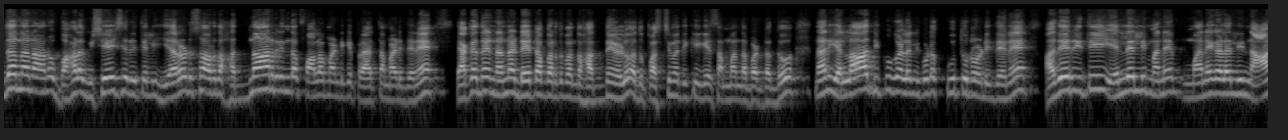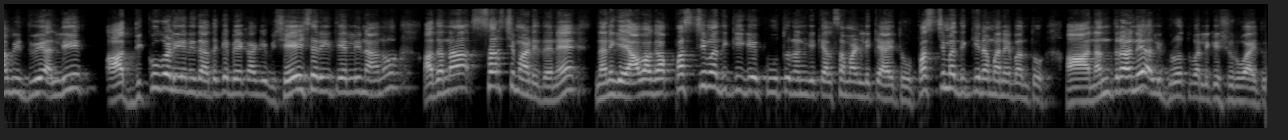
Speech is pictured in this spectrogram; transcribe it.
ಇದನ್ನ ನಾನು ಬಹಳ ವಿಶೇಷ ರೀತಿಯಲ್ಲಿ ಎರಡು ಸಾವಿರದ ಹದಿನಾರರಿಂದ ಫಾಲೋ ಮಾಡಲಿಕ್ಕೆ ಪ್ರಯತ್ನ ಮಾಡಿದ್ದೇನೆ. ಯಾಕಂದ್ರೆ ನನ್ನ ಡೇಟ್ ಆಫ್ ಬರ್ತ್ ಬಂದು ಹದಿನೇಳು, ಅದು ಪಶ್ಚಿಮ ದಿಕ್ಕಿಗೆ ಸಂಬಂಧಪಟ್ಟದ್ದು. ನಾನು ಎಲ್ಲಾ ದಿಕ್ಕುಗಳಲ್ಲಿ ಕೂಡ ಕೂತು ನೋಡಿದ್ದೇನೆ. ಅದೇ ರೀತಿ ಎಲ್ಲೆಲ್ಲಿ ಮನೆ ಮನೆಗಳಲ್ಲಿ ನಾವಿದ್ವಿ ಅಲ್ಲಿ ಆ ದಿಕ್ಕುಗಳು ಏನಿದೆ ಅದಕ್ಕೆ ಬೇಕಾಗಿ ವಿಶೇಷ ರೀತಿಯಲ್ಲಿ ನಾನು ಅದನ್ನ ಸರ್ಚ್ ಮಾಡಿದ್ದೇನೆ. ನನಗೆ ಯಾವಾಗ ಪಶ್ಚಿಮ ದಿಕ್ಕಿಗೆ ಕೂತು ನನಗೆ ಕೆಲಸ ಮಾಡ್ಲಿಕ್ಕೆ ಆಯ್ತು, ಪಶ್ಚಿಮ ದಿಕ್ಕಿನ ಮನೆ ಬಂತು, ಆ ನಂತರನೇ ಅಲ್ಲಿ ಗ್ರೋತ್ ಬರಲಿಕ್ಕೆ ಶುರುವಾಯಿತು.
